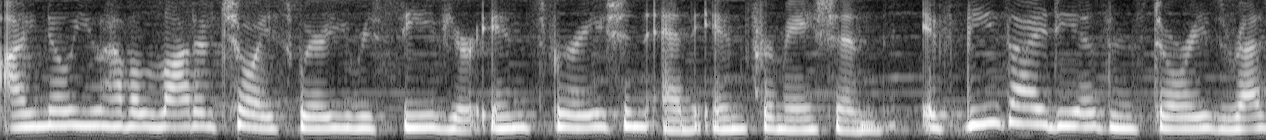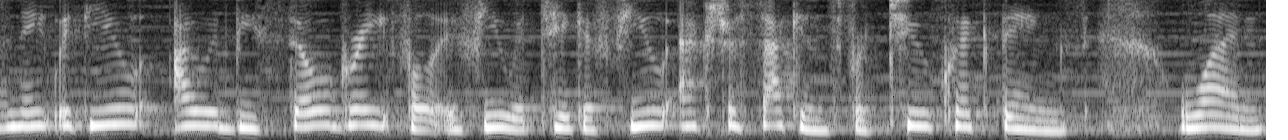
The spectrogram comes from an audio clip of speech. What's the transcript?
I know you have a lot of choice where you receive your inspiration and information. If these ideas and stories resonate with you, I would be so grateful if you would take a few extra seconds for two quick things. One,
